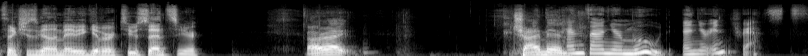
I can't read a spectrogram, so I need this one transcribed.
I think she's gonna maybe give her two cents here. All right. Chime in. Depends on your mood and your interests.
